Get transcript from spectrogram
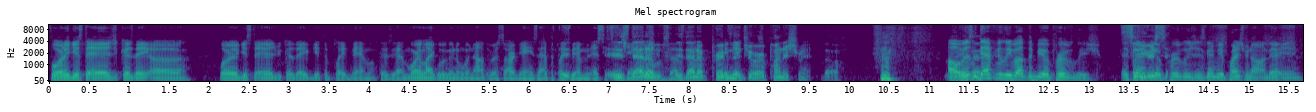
Florida gets the edge because they uh Florida gets the edge because they get to play Bama because yeah more than likely we're gonna win out the rest of our games and have to play Bama in the SEC Is that a so is that a privilege or a punishment though? Oh, Like it's that- definitely about to be a privilege. It's So gonna be a privilege. It's gonna be a punishment on their end.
